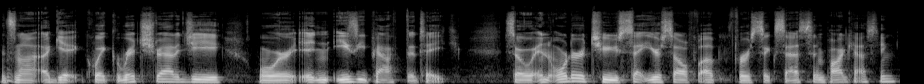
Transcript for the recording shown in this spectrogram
It's not a get quick rich strategy or an easy path to take. So, in order to set yourself up for success in podcasting,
